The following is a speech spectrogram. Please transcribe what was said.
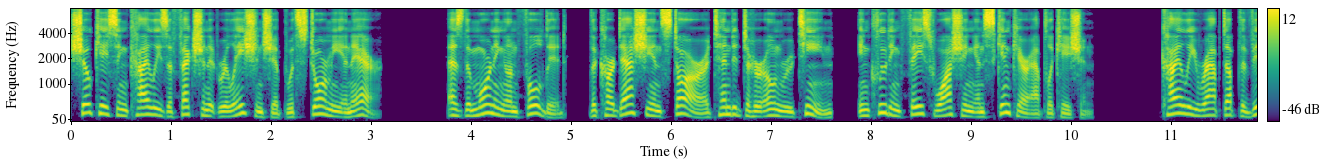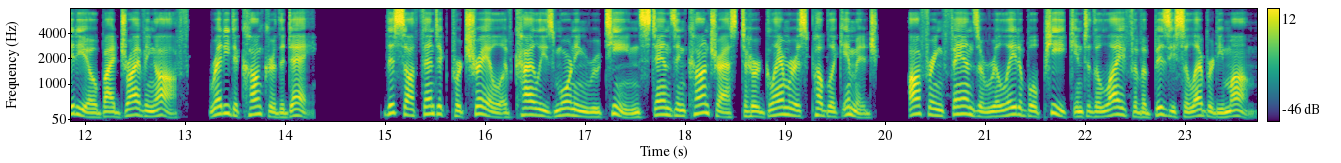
showcasing Kylie's affectionate relationship with Stormi and Aire. As the morning unfolded, the Kardashian star attended to her own routine, including face washing and skincare application. Kylie wrapped up the video by driving off, ready to conquer the day. This authentic portrayal of Kylie's morning routine stands in contrast to her glamorous public image, offering fans a relatable peek into the life of a busy celebrity mom.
